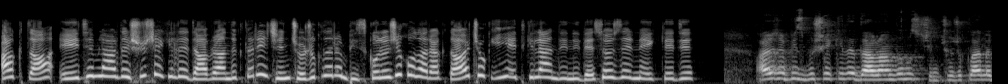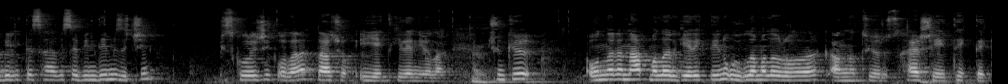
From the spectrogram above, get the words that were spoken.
Akdağ, eğitimlerde şu şekilde davrandıkları için çocukların psikolojik olarak daha çok iyi etkilendiğini de sözlerine ekledi. Ayrıca biz bu şekilde davrandığımız için, çocuklarla birlikte servise bindiğimiz için psikolojik olarak daha çok iyi etkileniyorlar. Çünkü onlara ne yapmaları gerektiğini uygulamalar olarak anlatıyoruz. Her şeyi tek tek.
